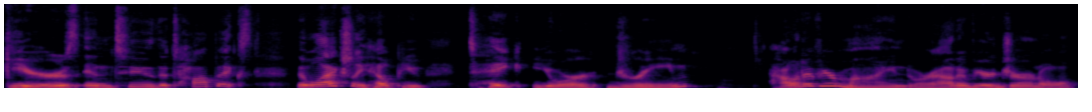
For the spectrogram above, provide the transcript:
gears into the topics that will actually help you take your dream out of your mind or out of your journal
